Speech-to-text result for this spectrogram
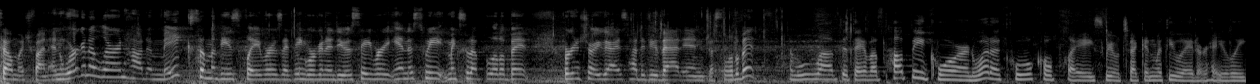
So much fun. And we're going to learn how to make some of these flavors. I think we're going to do a savory and a sweet, mix it up a little bit. We're going to show you guys how to do that in just a little bit. I love that they have a puppy corn. What a cool, cool place. We will check in with you later, Haley.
